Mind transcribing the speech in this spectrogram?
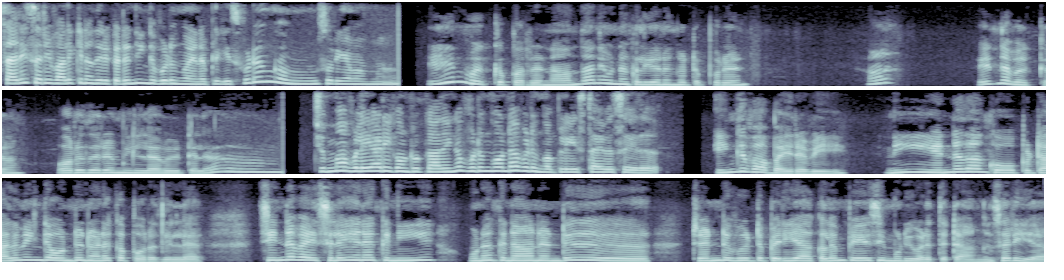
சரி சரி வலிக்கினது இருக்கட்டும். நீங்க விடுங்க என்ன ப்ளீஸ் விடுங்க சூர்யா மாமா. ஏன் வைக்கப்படுறேன் நான் தானே உன்னை கல்யாணம் கட்ட போறேன். ஆ? என்ன வைக்கம் ஒரு தரம் இல்ல வீட்டுல. சும்மா விளையாடி கொண்டிருக்காதீங்க. விடுங்கோண்டா விடுங்க ப்ளீஸ் தயவு செய்து. இங்க வா பைரவி. நீ என்னதான் கோவப்பட்டாலும் இங்க ஒன்றும் நடக்க போறதில்ல. சின்ன வயசுல எனக்கு நீ உனக்கு நான் ரெண்டு ரெண்டு வீட்டு பெரியாக்களும் பேசி முடிவெடுத்துட்டாங்க சரியா?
